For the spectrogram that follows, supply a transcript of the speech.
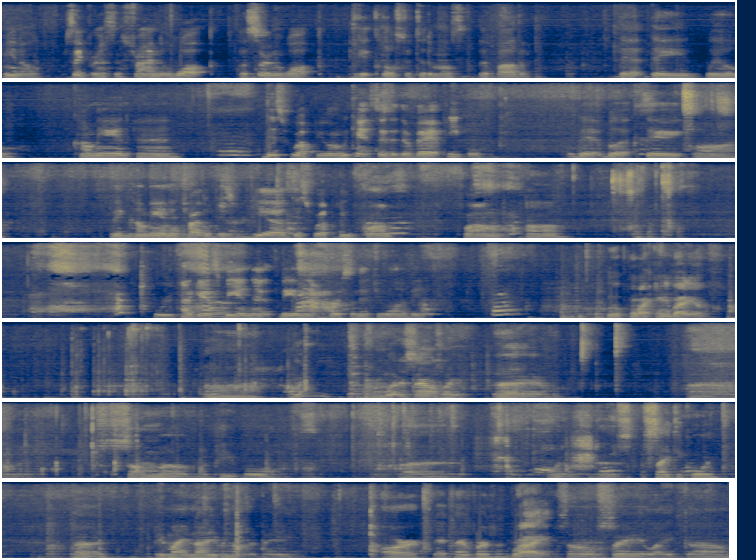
you know, say for instance, trying to walk a certain walk, get closer to the most the Father, that they will come in and disrupt you. And we can't say that they're bad people, that but they are they come in and try to dis- yeah disrupt you from from um, I guess being that being that person that you want to be. Good point. Anybody else? Uh, I mean, from what it sounds like, uh, uh, some of the people, uh, with the psychicoi, uh, they might not even know that they are that type of person. Right. So say like um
